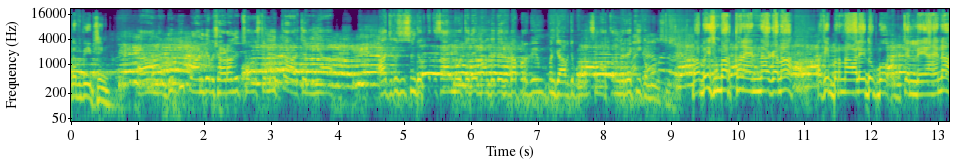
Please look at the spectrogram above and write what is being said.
ਨਵਦੀਪ ਸਿੰਘ। ਅਹ ਨਵਦੀਪ ਜੀ ਪਾਣੀ ਦੇ ਵਿਛਾੜਾਂ ਦੇ ਉਸ ਸਮੇਂ ਝਾੜ ਚੱਲੀਆਂ। ਅੱਜ ਤੁਸੀਂ ਸੰਯੁਕਤ ਕਿਸਾਨ ਮੋਰਚੇ ਦੇ ਬੰਦ ਤੇ ਤੁਹਾਡਾ ਪ੍ਰੋਗਰਾਮ ਪੰਜਾਬ 'ਚ ਪੂਰਾ ਸਮਰਥਨ ਮਿਲ ਰਿਹਾ ਕੀ ਕਹੋਗੇ ਤੁਸੀਂ? ਬਾਬਾ ਜੀ ਸਮਰਥਨ ਇੰਨਾ ਕਾ ਨਾ ਅਸੀਂ ਬਰਨਾਲੇ ਤੋਂ ਚੱਲੇ ਆ ਹੈ ਨਾ?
